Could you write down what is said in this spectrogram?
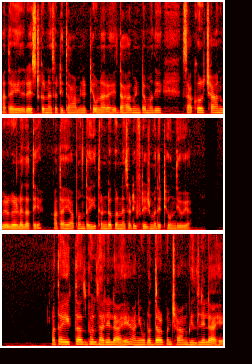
आता हे रेस्ट करण्यासाठी दहा मिनिट ठेवणार आहे. दहा मिनिटामध्ये साखर छान विरघळल्या जाते. आता हे आपण दही थंड करण्यासाठी फ्रीजमध्ये ठेवून देऊया. आता एक तासभर झालेला आहे आणि उडद डाळ पण छान भिजलेलं आहे.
